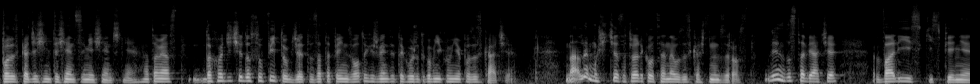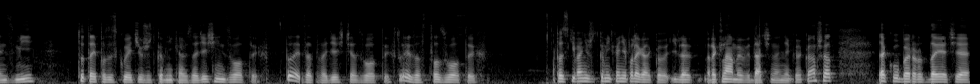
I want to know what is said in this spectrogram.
pozyskać 10 tysięcy miesięcznie. Natomiast dochodzicie do sufitu, gdzie za te 5 zł już więcej tych użytkowników nie pozyskacie. No ale musicie za wszelką cenę uzyskać ten wzrost. Więc dostawiacie walizki z pieniędzmi. Tutaj pozyskujecie użytkownika za 10 zł, tutaj za 20 zł, tutaj za 100 zł. Pozyskiwanie użytkownika nie polega tylko ile reklamy wydacie na niego, tylko na przykład jak Uber rozdajecie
